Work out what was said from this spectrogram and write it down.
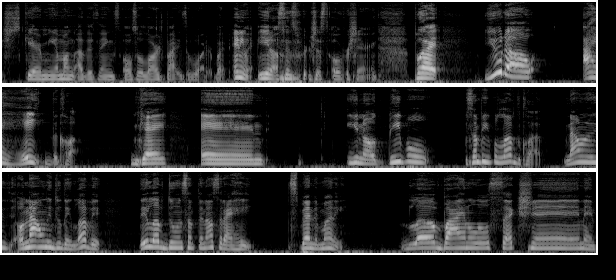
scare me, among other things. Also, large bodies of water. But anyway, you know, since we're just oversharing. But, you know, I hate the club. Okay. And, you know, people, some people love the club. Not only, not only do they love it, they love doing something else that I hate spending money love buying a little section and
